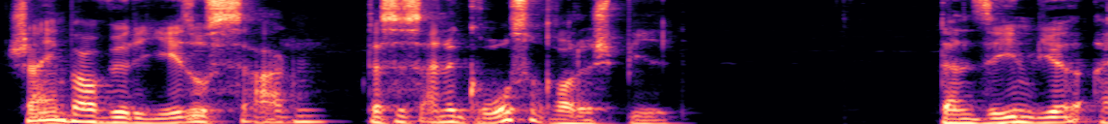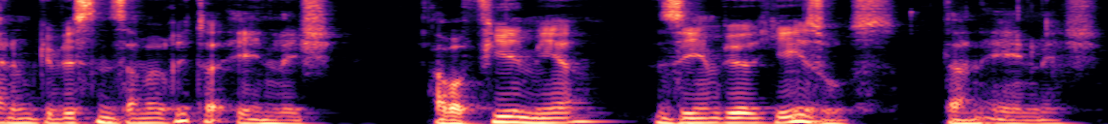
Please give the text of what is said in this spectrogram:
Scheinbar würde Jesus sagen, dass es eine große Rolle spielt dann sehen wir einem gewissen Samariter ähnlich, aber vielmehr sehen wir Jesus dann ähnlich.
